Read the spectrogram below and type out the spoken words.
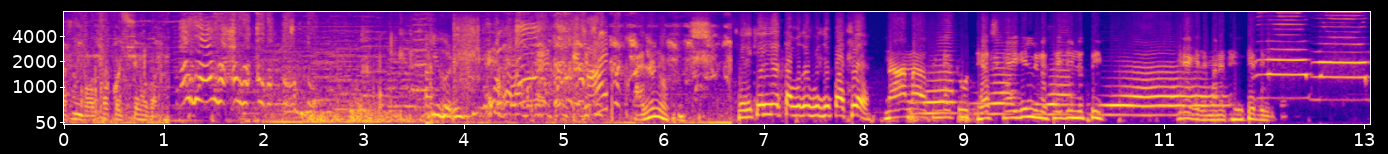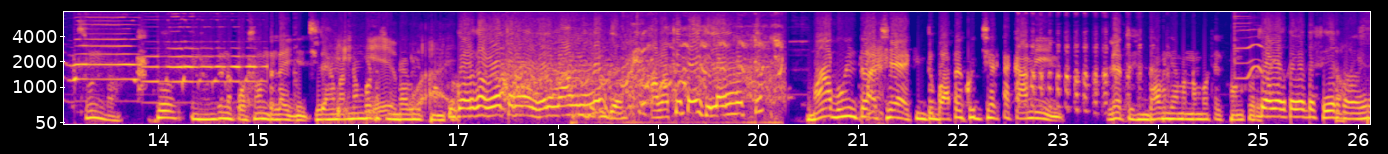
এখন গল্প করতে হবে আইলো না খেলকেল তা বোধহয় বুঝে পাচ্ছে না না তুই একটু ঠেস খেয়ে গেলি না সেই জন্য তুই ফিরে গেলি মানে ঠেলকে দিলি শুন না না পছন্দ লাগে আমার। গড়গা হয়ে কেন ঘরে মা আমাকে বোন তো আছে কিন্তু বাপে খুঁজছে একটা কামিন লে তুই চিন্তা বলি আমার নম্বরটা ফোন করে তো আমার কাছে একটা সিগারেট খাওয়াবে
